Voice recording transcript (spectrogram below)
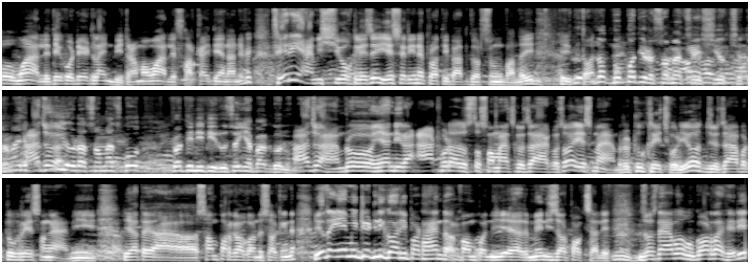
अब उहाँहरूले दिएको डेडलाइनभित्रमा उहाँहरूले फर्काइदिएन भने फेरि हामी सियोगले चाहिँ यसरी नै प्रतिवाद गर्छौँ भन्दै लगभग कतिवटा समाज छ यो क्षेत्रमा आज- कतिवटा समाजको प्रतिनिधिहरू चाहिँ यहाँ बात गर्नु आज हाम्रो यहाँनिर आठवटा जस्तो समाजको चाहिँ आएको छ यसमा हाम्रो टुक्रे छोड्यो जो चाहिँ अब टुक्रेसँग हामी या त सम्पर्क गर्न सकिँदैन। यो त इमिडिएटली गरी पठायो नि त कम्पनी म्यानेजर पक्षले। जस्तै अब गर्दाखेरि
